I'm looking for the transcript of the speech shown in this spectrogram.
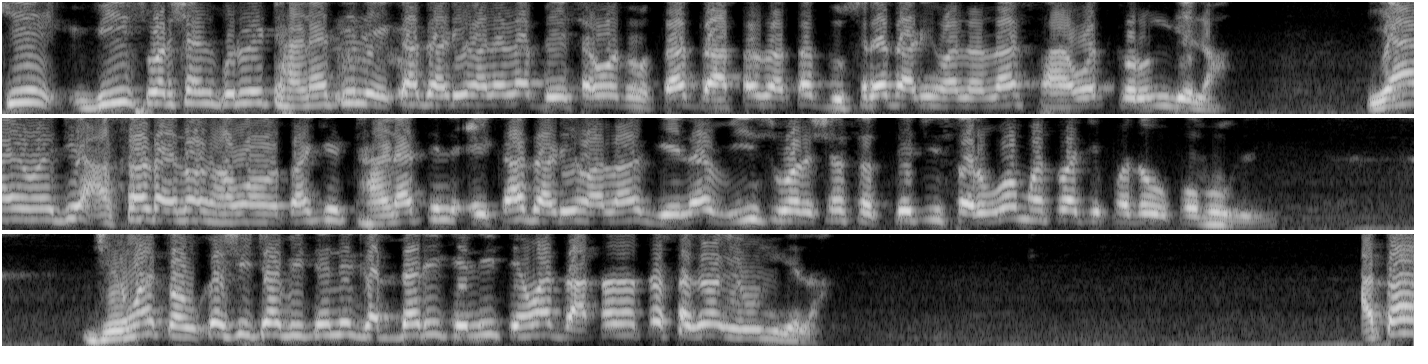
की वीस वर्षांपूर्वी ठाण्यातील एका दाढीवाल्याला बेसावत होता जाता जाता दुसऱ्या दाढीवाल्याला सावध करून गेला. याऐवजी असा डायलॉग हवा होता की ठाण्यातील एका दाढीवाला गेल्या वीस वर्ष सत्तेची सर्व महत्वाची पदं उपभोगली. जेव्हा चौकशीच्या भीतीने गद्दारी केली तेव्हा जाता जाता सगळं घेऊन गेला. आता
